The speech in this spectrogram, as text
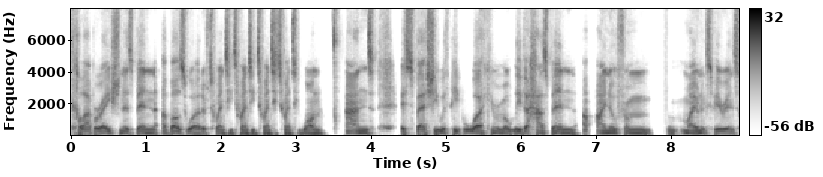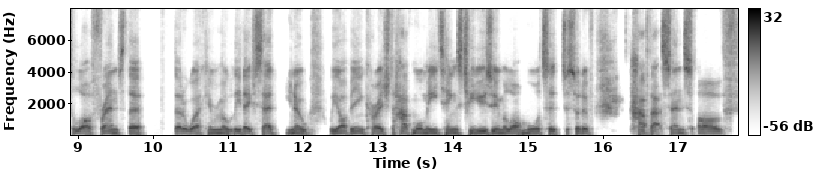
collaboration has been a buzzword of 2020 2021 and especially with people working remotely there has been i know from my own experience a lot of friends that that are working remotely, they've said, you know, we are being encouraged to have more meetings, to use Zoom a lot more, to, to sort of have that sense of,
